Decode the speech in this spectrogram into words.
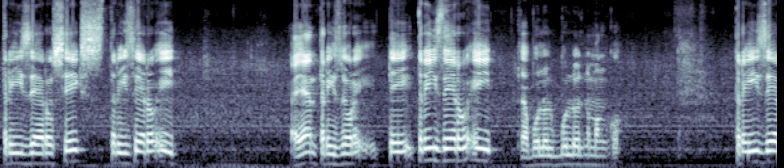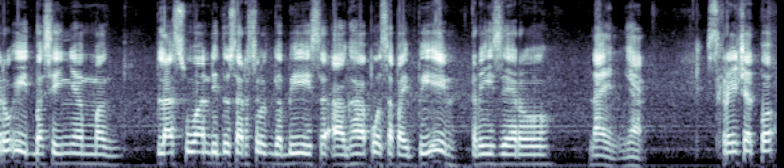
306 308 ayan 308 308 kabulol-bulol naman ko 308 basin niya mag plus 1 dito sa result gabi sa aghapon sa 5 PM 309 yan. Screenshot po.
